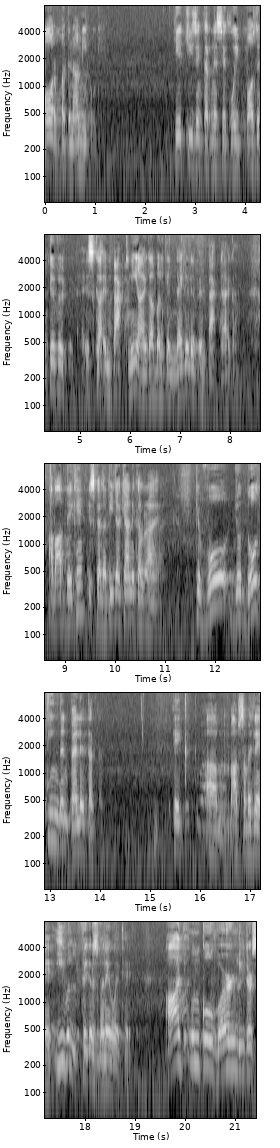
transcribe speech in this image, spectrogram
और बदनामी होगी। ये चीज़ें करने से कोई पॉजिटिव इसका इम्पैक्ट नहीं आएगा, बल्कि नेगेटिव इम्पैक्ट आएगा। अब आप देखें, इसका नतीजा क्या निकल रहा है? कि वो जो दो तीन दिन पहले तक एक आप समझ लें ईवल फिगर्स बने हुए थे, आज उनको वर्ल्ड लीडर्स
